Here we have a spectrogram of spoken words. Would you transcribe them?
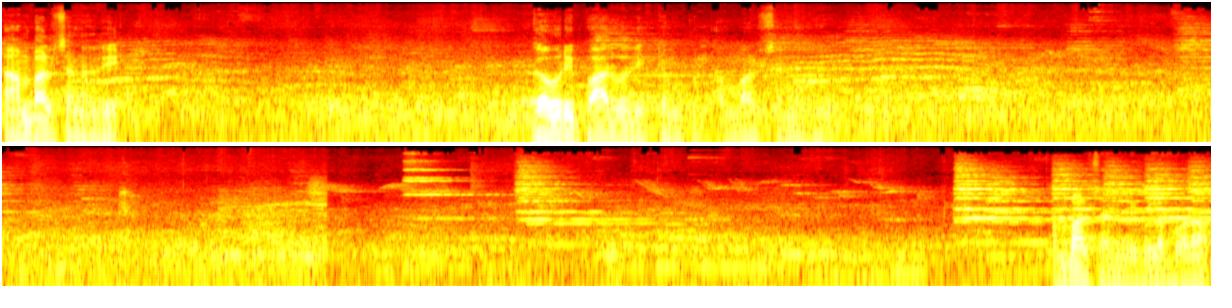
அம்பாள் சன்னதி. கௌரி பார்வதி டெம்பிள் அம்பாள் சன்னதி. அம்பாள் சன்னதிக்குள்ளே போகிறோம்.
